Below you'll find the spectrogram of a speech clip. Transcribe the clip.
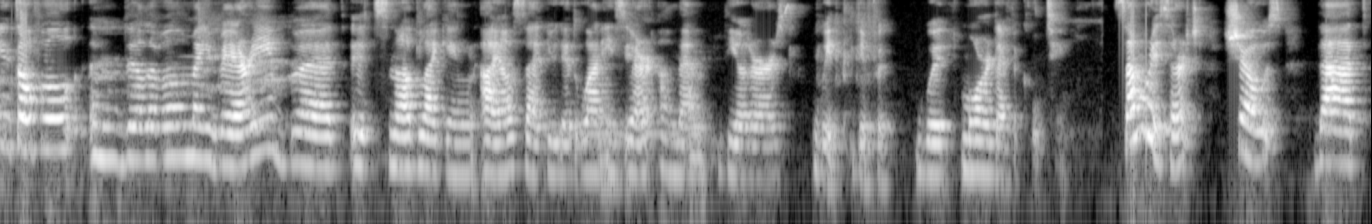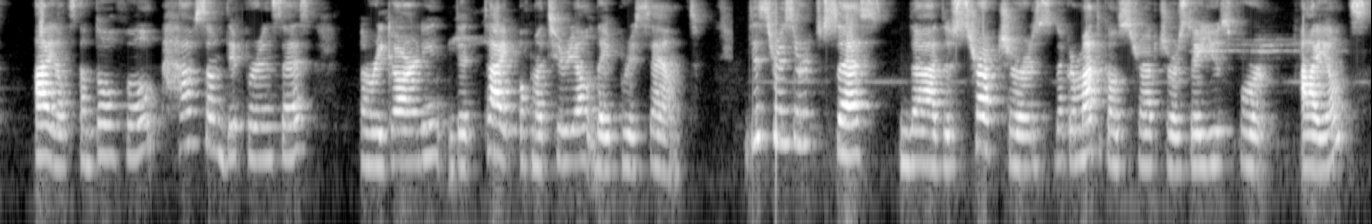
In TOEFL, um, the level may vary, but it's not like in IELTS that you get one easier and then the others with difficult with more difficulty. Some research shows that IELTS and TOEFL have some differences regarding the type of material they present. This research says that the structures, the grammatical structures they use for IELTS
